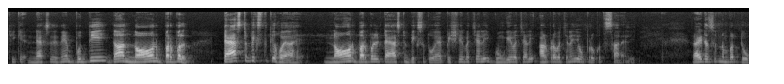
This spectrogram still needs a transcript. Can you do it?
ਠੀਕ ਹੈ ਨੈਕਸਟ ਦੇਖਦੇ ਹਾਂ। ਬੁੱਧੀ ਦਾ ਨਾਨ ਵਰਬਲ ਟੈਸਟ ਵਿਕਸਿਤ ਹੋਇਆ ਹੈ? ਨਾਨ ਵਰਬਲ ਟੈਸਟ ਵਿਕਸਿਤ ਹੋਇਆ ਪਿਛਲੇ ਬੱਚਿਆਂ ਲਈ, ਗੂੰਗੇ ਬੱਚਿਆਂ ਲਈ, ਅਨਪੜ੍ਹ ਬੱਚਿਆਂ ਲਈ ਉਪਰੋਕਤ ਸਾਰਿਆਂ ਲਈ? ਰਾਈਟ ਆਨਸਰ ਨੰਬਰ 2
